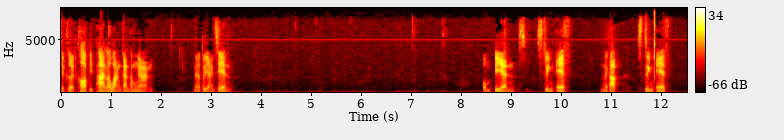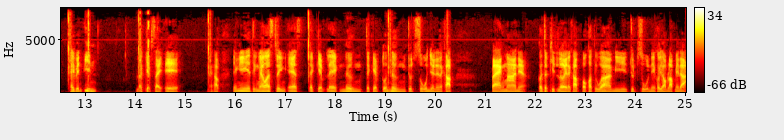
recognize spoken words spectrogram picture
จะเกิดข้อผิดพลาดระหว่างการทำงานนะตัวอย่างเช่น ผมเปลี่ยน string s นะครับ string s ให้เป็น int แล้วเก็บใส่ a นะครับอย่างนี้ถึงแม้ว่า string s จะเก็บเลข 1 จะเก็บตัว 1.0 อยู่เนี่ยนะครับ แปลงมาเนี่ยก็จะผิดเลยนะครับ เพราะเขาถือว่ามีจุดศูนย์นี่เขายอมรับไม่ได้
